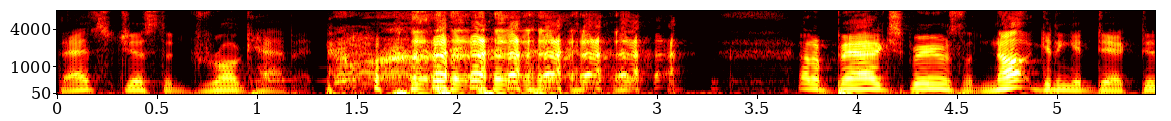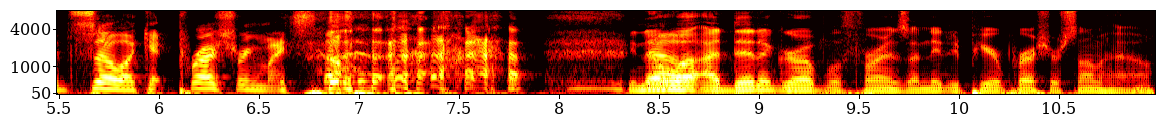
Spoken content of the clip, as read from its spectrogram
That's just a drug habit. I had a bad experience with not getting addicted, so I kept pressuring myself. You know No. what? I didn't grow up with friends. I needed peer pressure somehow.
